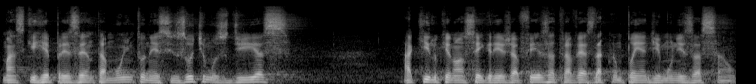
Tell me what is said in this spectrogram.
mas que representa muito nesses últimos dias aquilo que nossa igreja fez através da campanha de imunização.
